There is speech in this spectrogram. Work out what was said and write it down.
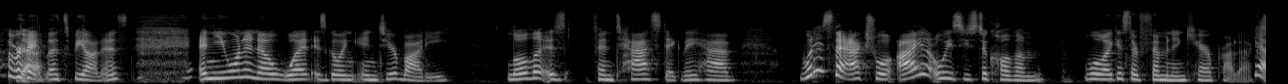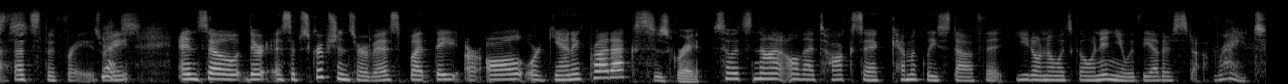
right, Yeah. let's be honest. And you want to know what is going into your body. Lola is fantastic. They have what is the actual I always used to call them well, I guess they're feminine care products. Yes. That's the phrase, right? Yes. And so they're a subscription service, but they are all organic products. This is great. So it's not all that toxic chemically stuff that you don't know what's going in you with the other stuff. Right.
